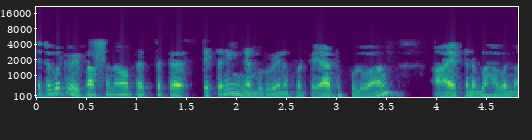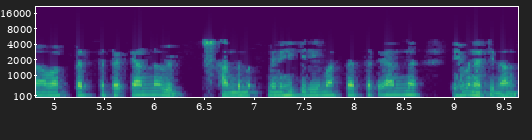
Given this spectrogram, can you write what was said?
එතකොට විපස්සනාව පැත්තට එතනින් නැඹුරු වෙනකොට එයාට පුළුවන් ආයතන භාවනාවක් පැත්තට යන්න ස්කන්ධ මෙනෙහි කිරීමක් පැත්තට යන්න. එහෙම නැතිනම්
